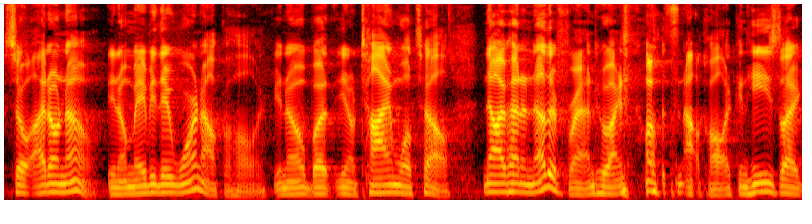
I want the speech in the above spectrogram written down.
So I don't know. You know, maybe they weren't alcoholic, you know, but you know, time will tell. Now I've had another friend who I know is an alcoholic and he's like,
